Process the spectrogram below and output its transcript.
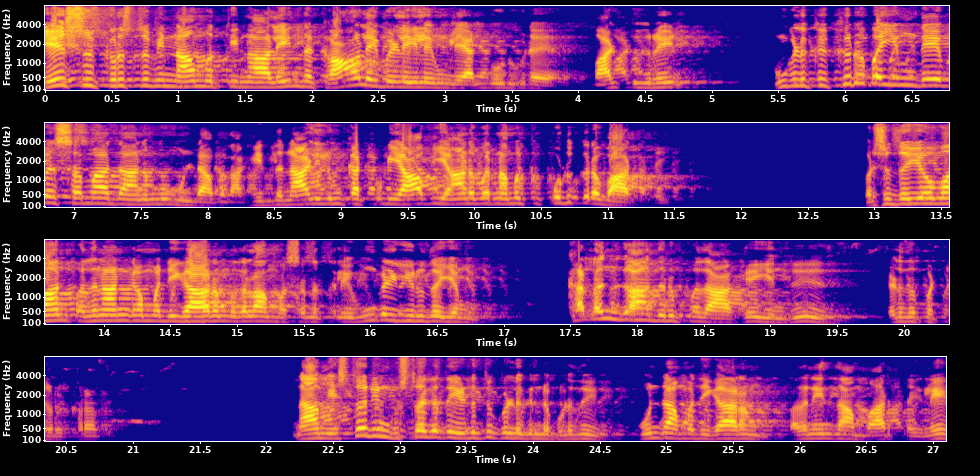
இயேசு கிறிஸ்துவின் நாமத்தினாலே இந்த காலை வேளையிலே உங்களை அன்போடு விட வாழ்த்துகிறேன். உங்களுக்கு கிருபையும் தேவ சமாதானமும் உண்டாவதாக. இந்த நாளிலும் கர்த்தருடைய ஆவியானவர் நமக்கு கொடுக்கிற வார்த்தை. பரிசுத்த யோவான் பதினான்காம் அதிகாரம் முதலாம் வசனத்திலே உங்கள் இருதயம் கலங்காதிருப்பதாக என்று எழுதப்பட்டிருக்கிறது. நாம் எஸ்தரின் புஸ்தகத்தை எடுத்துக்கொள்ளுகின்ற பொழுது மூன்றாம் அதிகாரம் பதினைந்தாம் வார்த்தையிலே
